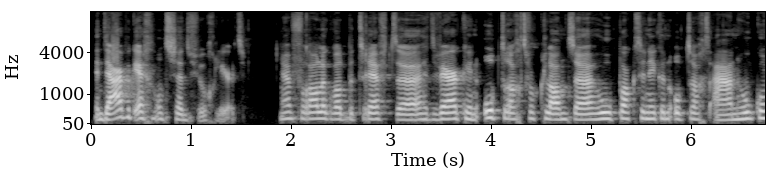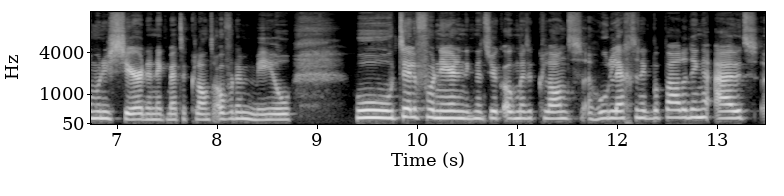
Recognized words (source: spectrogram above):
En daar heb ik echt ontzettend veel geleerd. Vooral ook wat betreft het werken in opdracht voor klanten. Hoe pakte ik een opdracht aan? Hoe communiceerde ik met de klant over de mail? Hoe telefoneerde ik natuurlijk ook met de klant? Hoe legde ik bepaalde dingen uit?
